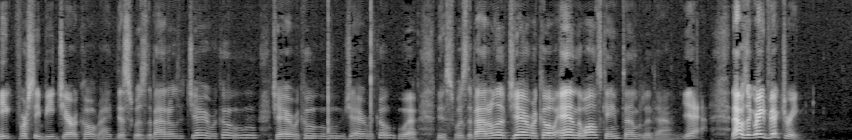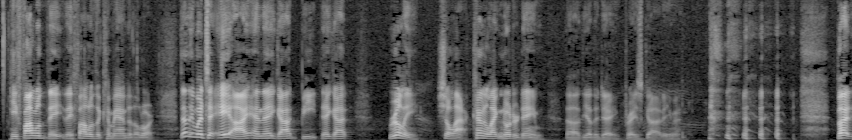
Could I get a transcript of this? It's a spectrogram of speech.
He first he beat Jericho, right? This was the battle of Jericho, Jericho, Jericho. Well, this was the battle of Jericho, and the walls came tumbling down. Yeah, that was a great victory. He followed. They they followed the command of the Lord. Then they went to Ai, and they got beat. They got really shellacked, kind of like Notre Dame uh, the other day. Praise God, Amen. but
